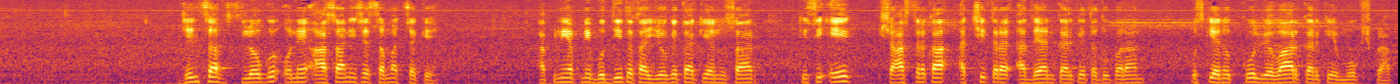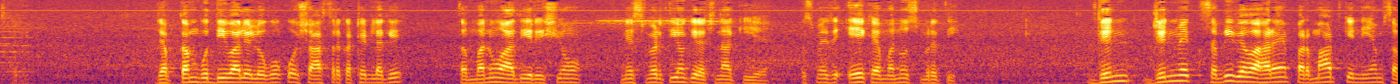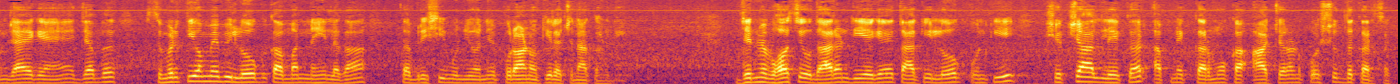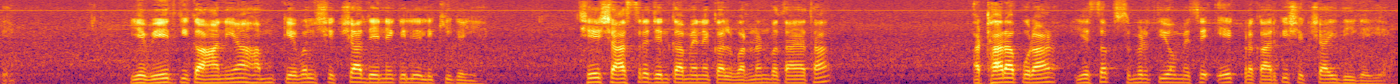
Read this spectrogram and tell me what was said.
जिन सब लोग उन्हें आसानी से समझ सके अपनी अपनी बुद्धि तथा योग्यता के अनुसार किसी एक शास्त्र का अच्छी तरह अध्ययन करके तदुपरांत उसके अनुकूल व्यवहार करके मोक्ष प्राप्त करें। जब कम बुद्धि वाले लोगों को शास्त्र कठिन लगे, तब मनु आदि ऋषियों ने स्मृतियों की रचना की है। उसमें से एक है मनुस्मृति। दिन जिनमें सभी व्यवहारें परमार्थ के नियम समझाए गए हैं, जब स्मृतियों में भी लोग का मन नहीं लगा, तब ऋषि मुनियों ने पुराणों की रचना कर दी। जिनमें बहुत से उदाहरण दिए गए ताकि लोग उनकी शिक्षा लेकर अपने कर्मों का आचरण को शुद्ध कर सकें। ये वेद की कहानियाँ हम केवल शिक्षा देने के लिए लिखी गई हैं। छह शास्त्र जिनका मैंने कल वर्णन बताया था, अठारह पुराण, ये सब स्मृतियों में से एक प्रकार की शिक्षा ही दी गई है।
